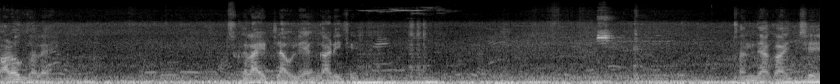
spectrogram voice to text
काळोख झालाय. लाइट लावली आहे गाडीची. संध्याकाळचे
